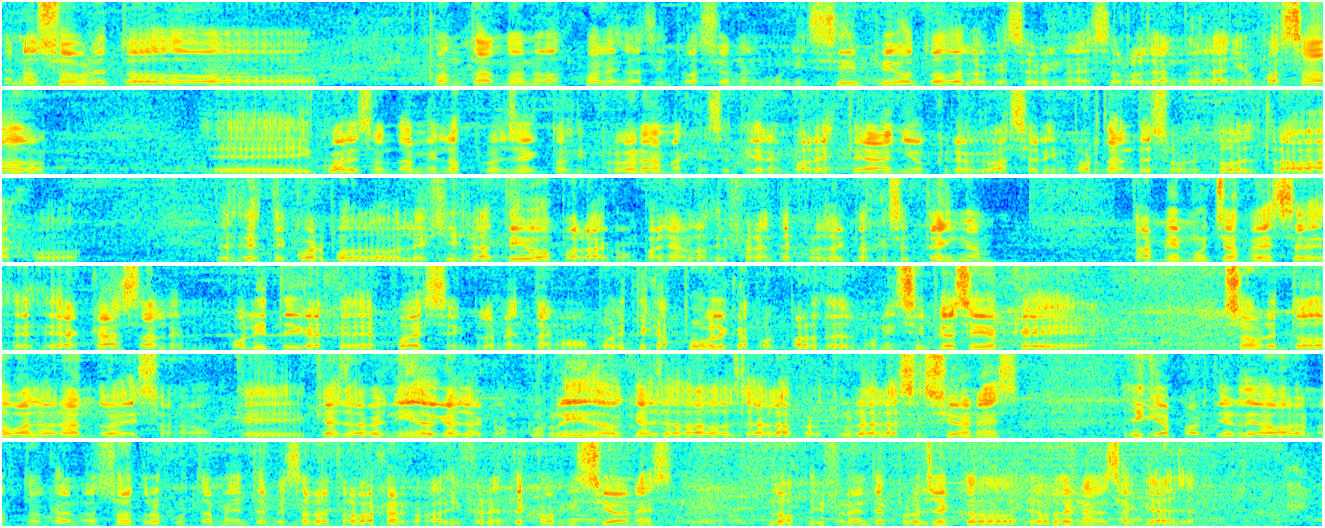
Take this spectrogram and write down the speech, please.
Bueno, sobre todo contándonos cuál es la situación del municipio, todo lo que se vino desarrollando el año pasado eh, y cuáles son también los proyectos y programas que se tienen para este año. Creo que va a ser importante sobre todo el trabajo desde este cuerpo legislativo para acompañar los diferentes proyectos que se tengan. También muchas veces desde acá salen políticas que después se implementan como políticas públicas por parte del municipio, así que sobre todo valorando eso, que, que haya venido, que haya concurrido, que haya dado ya la apertura de las sesiones y que a partir de ahora nos toca a nosotros justamente empezar a trabajar con las diferentes comisiones, los diferentes proyectos de ordenanza que haya.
